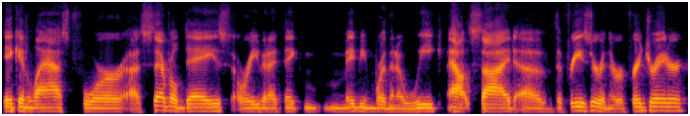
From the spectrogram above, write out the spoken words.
It can last for uh, several days or even, I think, maybe more than a week outside of the freezer and the refrigerator.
